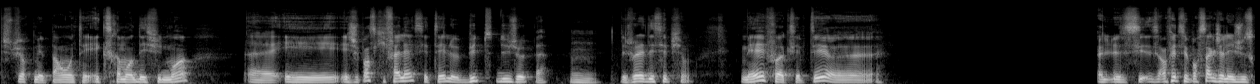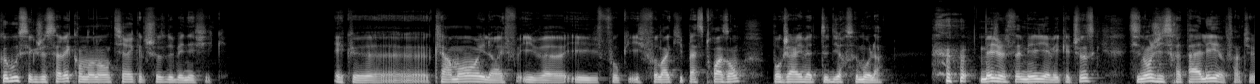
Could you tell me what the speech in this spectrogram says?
Je suis sûr que mes parents étaient extrêmement déçus de moi. Euh, et, et je pense qu'il fallait, c'était le but du jeu, là, Mm. de jouer la déception. Mais il faut accepter. euh, le- En fait, c'est pour ça que j'allais jusqu'au bout, c'est que je savais qu'on en en tirait quelque chose de bénéfique. Et que euh, clairement, il, aurait, il, va- il, faut, qu'il- il faudra qu'il passe trois ans pour que j'arrive à te dire ce mot-là. mais je sais, mais il y avait quelque chose. Sinon, j'y serais pas allé. Enfin, tu,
